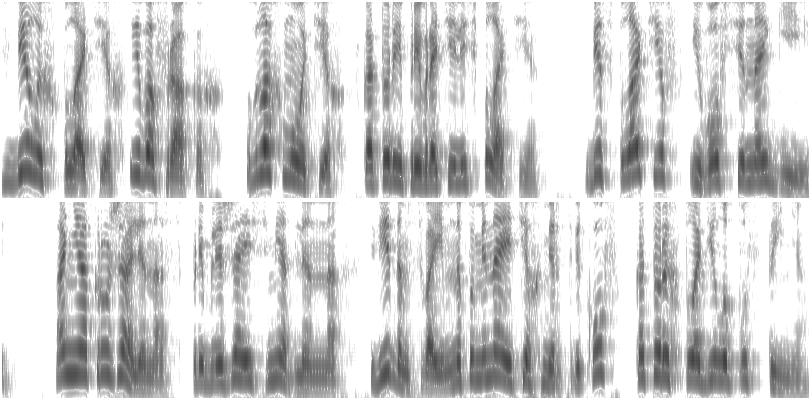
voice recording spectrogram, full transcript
В белых платьях и во фраках, в лохмотьях, в которые превратились платья. Без платьев и вовсе ноги. Они окружали нас, приближаясь медленно, видом своим напоминая тех мертвяков, которых плодила пустыня.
